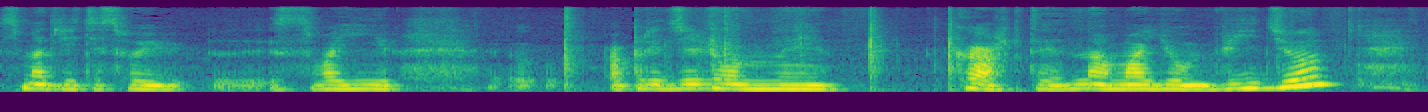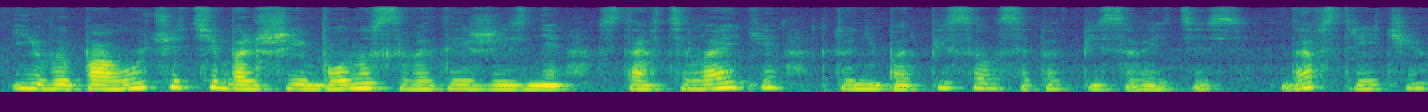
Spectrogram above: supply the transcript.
смотрите свои, э, свои определенные карты на моем видео, и вы получите большие бонусы в этой жизни. Ставьте лайки, кто не подписывался, подписывайтесь. До встречи!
